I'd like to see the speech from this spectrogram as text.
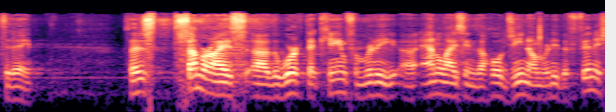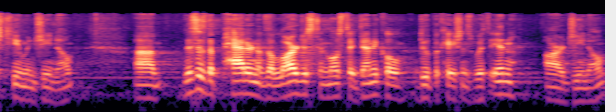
today. So I just summarize uh, the work that came from really uh, analyzing the whole genome, really the finished human genome. Uh, this is the pattern of the largest and most identical duplications within our genome.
